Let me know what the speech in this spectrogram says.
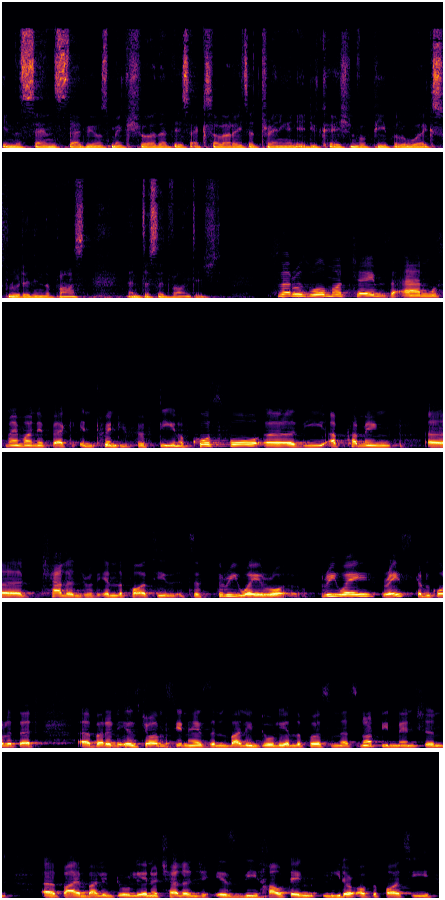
in the sense that we must make sure that there's accelerated training and education for people who were excluded in the past and disadvantaged. So that was Wilmot James and Mmusi Maimane back in 2015. Of course, for uh, the upcoming uh, challenge within the party, it's a three-way ro- three-way race. Can we call it that? Uh, but it is John Steenhuisen, Mbali Ntuli, and the person that's not been mentioned uh, by Mbali Ntuli in a challenge is the Gauteng leader of the party,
